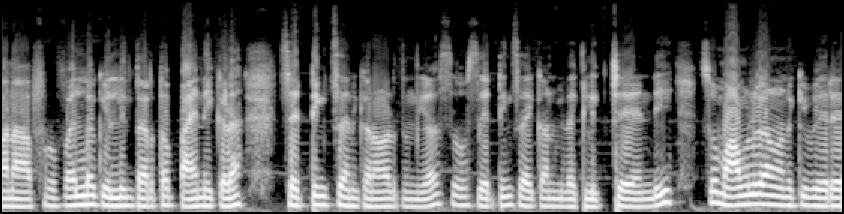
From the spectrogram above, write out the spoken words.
మన ప్రొఫైల్లోకి వెళ్ళిన తర్వాత పైన ఇక్కడ సెట్టింగ్స్ అని కనబడుతుంది కదా. సో సెట్టింగ్స్ ఐకాన్ మీద క్లిక్ చేయండి. సో మామూలుగా మనకి వేరే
